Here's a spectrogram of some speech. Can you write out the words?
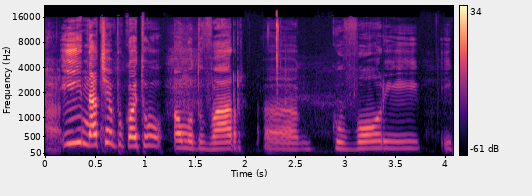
а, и начинът по който Алмодовар а, говори и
